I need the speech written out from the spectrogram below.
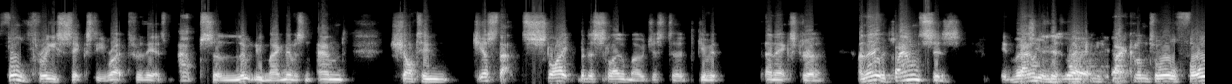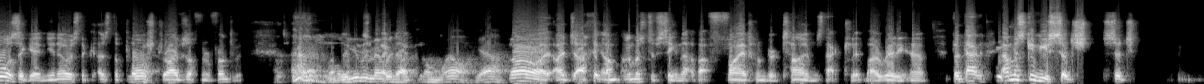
full 360 right through there it's absolutely magnificent and shot in just that slight bit of slow mo just to give it an extra, and then it bounces. It bounces like back onto all fours again, you know, as the as the Porsche yeah. drives off in front of it. well, you remember that film well, yeah. Oh, I, I think I'm, i must have seen that about 500 times. That clip, I really have. But that that must give you such such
